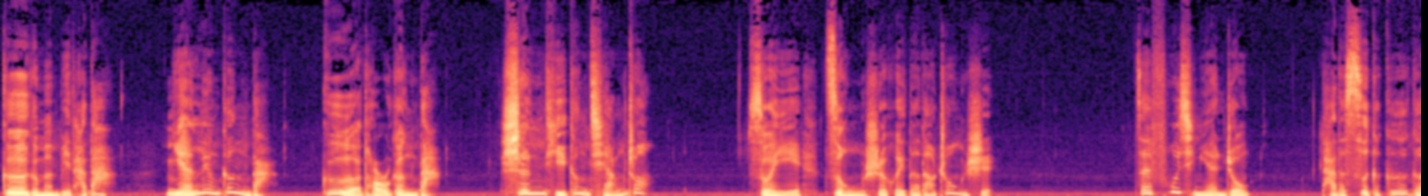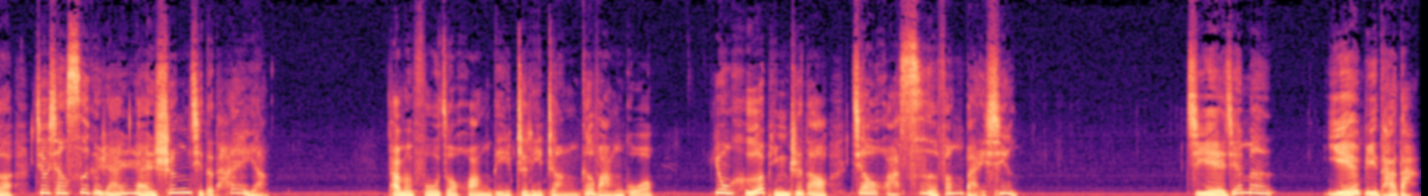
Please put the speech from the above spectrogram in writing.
哥哥们比她大。年龄更大，个头更大，身体更强壮，所以总是会得到重视。在父亲眼中，他的四个哥哥就像四个冉冉升起的太阳。他们辅佐皇帝治理整个王国，用和平之道教化四方百姓。姐姐们也比他大，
